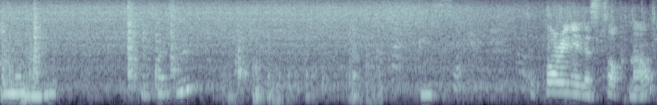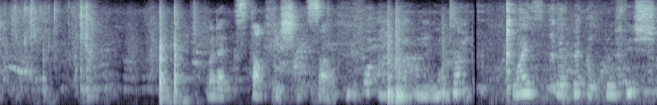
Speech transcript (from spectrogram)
Jimmy Maggi. Precisely. So pouring in the stock now. With the stockfish itself. White pepper and crayfish.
